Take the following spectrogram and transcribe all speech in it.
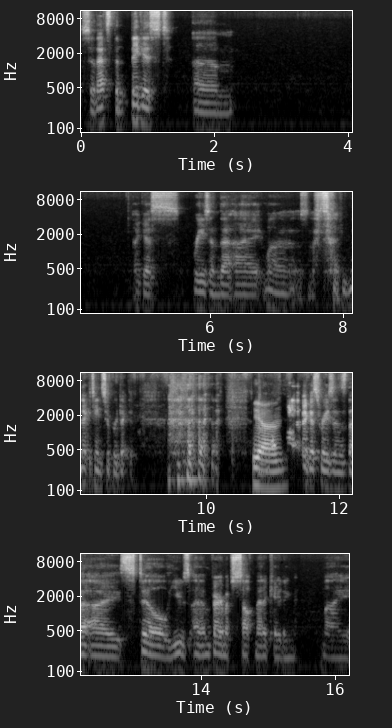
So that's the biggest, um, I guess, reason that I well, nicotine super addictive. Yeah. one of the biggest reasons that I still use. I'm very much self-medicating my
